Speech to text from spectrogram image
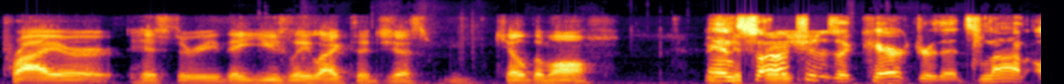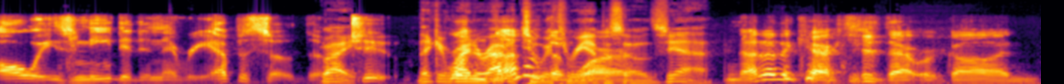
prior history. They usually like to just kill them off. And Sasha is a character that's not always needed in every episode, though. Right. Too. they can Well, write her out two or three were. episodes. Yeah. none of the characters that were gone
